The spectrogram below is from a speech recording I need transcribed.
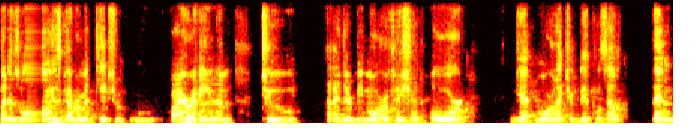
But as long as government keeps requiring them to either be more efficient or get more electric vehicles out, then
